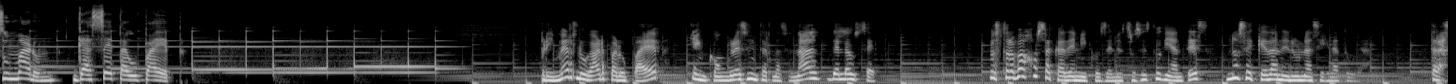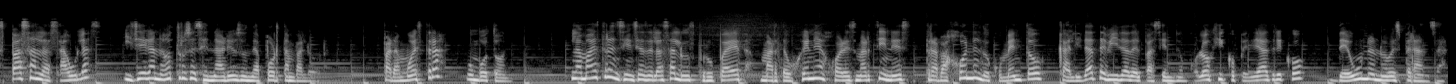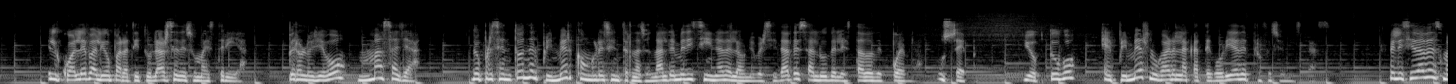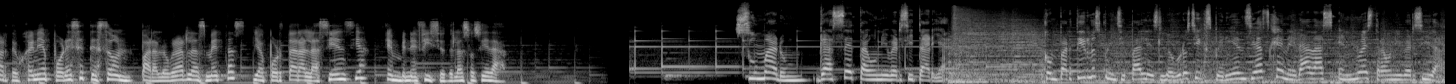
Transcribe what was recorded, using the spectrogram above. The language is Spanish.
Sumarum, Gaceta UPAEP. Primer lugar para UPAEP en Congreso Internacional de la UCEP. Los trabajos académicos de nuestros estudiantes no se quedan en una asignatura. Traspasan las aulas y llegan a otros escenarios donde aportan valor. Para muestra, un botón. La maestra en Ciencias de la Salud por UPAEP, Marta Eugenia Juárez Martínez, trabajó en el documento Calidad de vida del paciente oncológico pediátrico de una nueva esperanza, el cual le valió para titularse de su maestría, pero lo llevó más allá. Lo presentó en el primer Congreso Internacional de Medicina de la Universidad de Salud del Estado de Puebla, UCEP, y obtuvo el primer lugar en la categoría de profesionistas. Felicidades Marta Eugenia por ese tesón para lograr las metas y aportar a la ciencia en beneficio de la sociedad. Sumarum, Gaceta Universitaria. Compartir los principales logros y experiencias generadas en nuestra universidad.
